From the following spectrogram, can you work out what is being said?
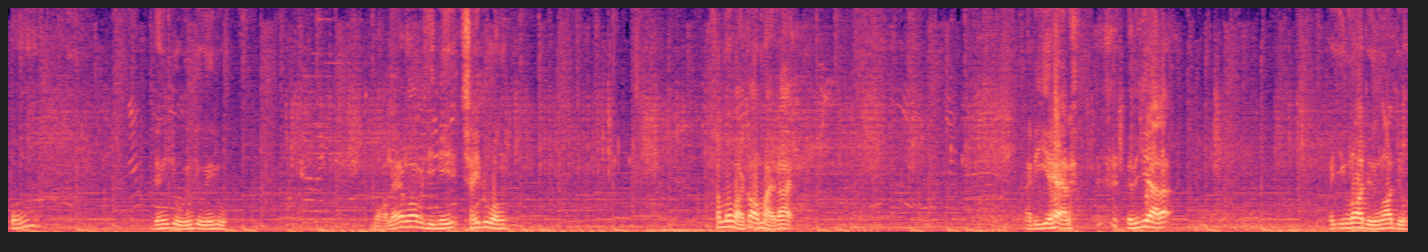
โอ้ยังอยู่ยังอยู่ยังอยู่ บอกแล้วว่าวิธีนี้ใช้ดวง ถ้าไม่ไหวก็เอาใหม่ได้ อันนี้แย่แล้วอันนี้แย่แล้วไปยิงรอดอยู่ยิงรอดอยู่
